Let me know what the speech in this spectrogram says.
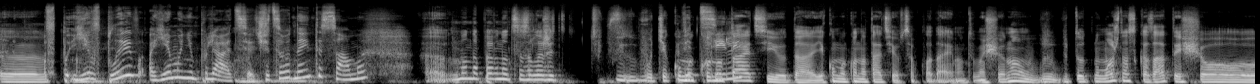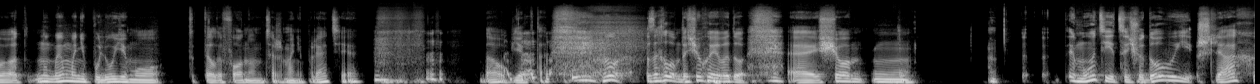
Е, Є вплив, а є маніпуляція. Чи це одне й те саме? Е, Ну, напевно, це залежить. От яку ми конотацію, да, яку ми конотацію в це вкладаємо. Тому що ну тут ну, можна сказати, що ну, ми маніпулюємо телефоном, це ж маніпуляція. Да, об'єкта. Ну, загалом, до чого я веду? Е, Що емоції це чудовий шлях,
